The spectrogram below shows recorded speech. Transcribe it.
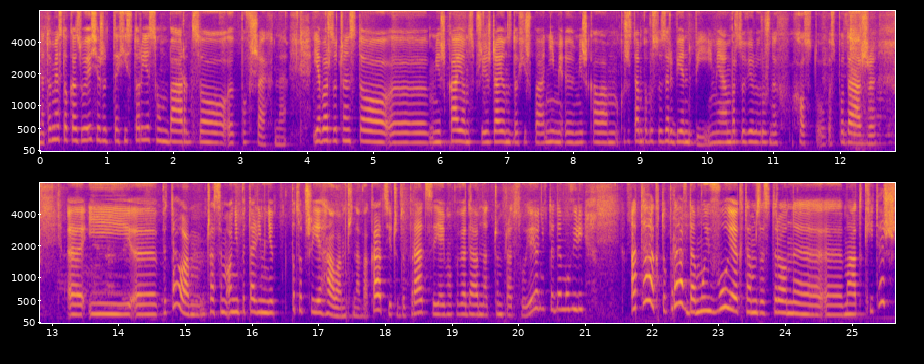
Natomiast okazuje się, że te historie są bardzo e, powszechne. Ja bardzo często e, mieszkając, przyjeżdżając do Hiszpanii, e, mieszkałam, korzystałam po prostu z Airbnb i miałam bardzo wielu różnych hostów, gospodarzy. I pytałam, czasem oni pytali mnie, po co przyjechałam, czy na wakacje, czy do pracy. Ja im opowiadałam, nad czym pracuję, i oni wtedy mówili, a tak, to prawda, mój wujek tam ze strony e, matki też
